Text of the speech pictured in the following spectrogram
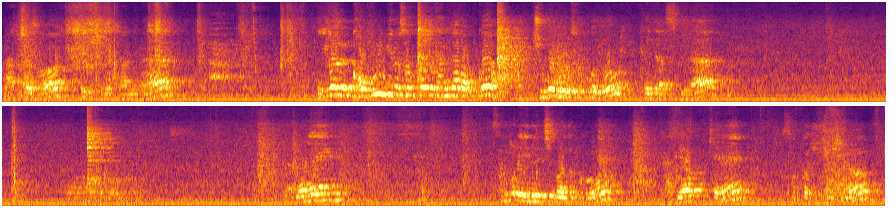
맞춰서 해주시기 바랍니다. 이걸 거품기로 섞어도 상관없고요. 주걱으로 섞어도 괜찮습니다. 머랭 3분의 1을 집어넣고 가볍게 섞어주십시오.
